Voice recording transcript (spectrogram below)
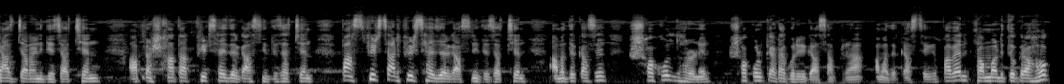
গাছ যারা নিতে চাচ্ছেন, আপনার সাত, আট ফিট সাইজের গাছ নিতে চাচ্ছেন, পাঁচ ফিট, চার ফিট সাইজের গাছ নিতে চাচ্ছেন, আমাদের কাছে সকল ধরনের, সকল ক্যাটাগরির গাছ আপনারা আমাদের কাছ থেকে পাবেন। সম্মানিত গ্রাহক,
